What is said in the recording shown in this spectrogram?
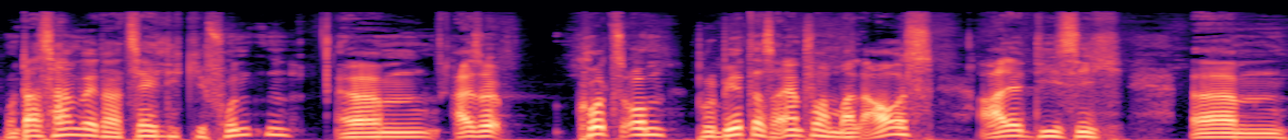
Und das haben wir tatsächlich gefunden. Ähm, also Kurzum, probiert das einfach mal aus. Alle, die sich, ähm,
